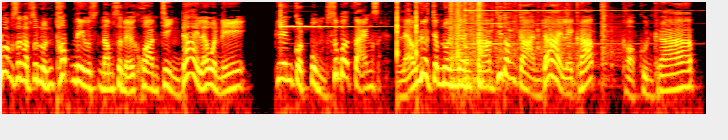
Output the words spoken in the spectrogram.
ร่วมสนับสนุนท็อปนิวส์นำเสนอความจริงได้แล้ววันนี้ เพียงกดปุ่ม Super Thanks แล้วเลือกจำนวนเงินตามที่ต้องการได้เลยครับ ขอบคุณครับ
